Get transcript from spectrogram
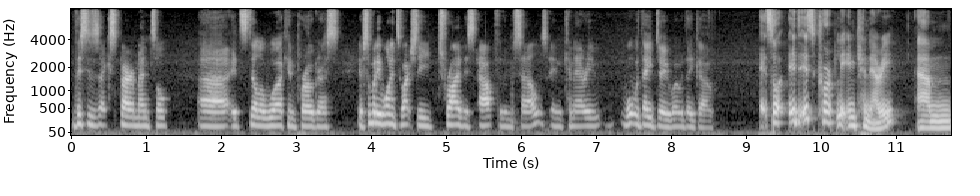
this is experimental. Uh, it's still a work in progress. If somebody wanted to actually try this out for themselves in Canary, what would they do? Where would they go? So it is currently in Canary. Um,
